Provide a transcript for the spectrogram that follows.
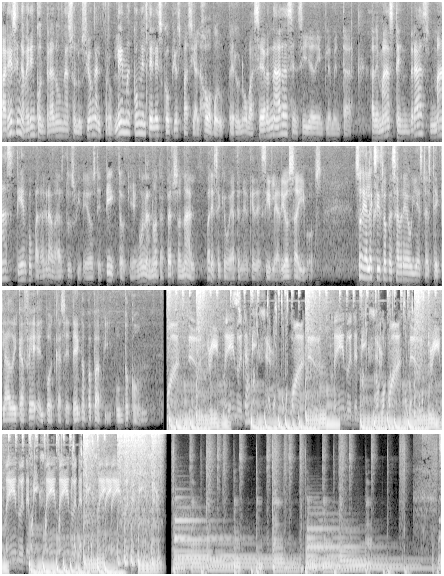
Parecen haber encontrado una solución al problema con el telescopio espacial Hubble, pero no va a ser nada sencilla de implementar. Además, tendrás más tiempo para grabar tus videos de TikTok y en una nota personal, parece que voy a tener que decirle adiós a Evox. Soy Alexis López Abreu y esto es Teclado y Café, el podcast de tecnopapapi.com.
